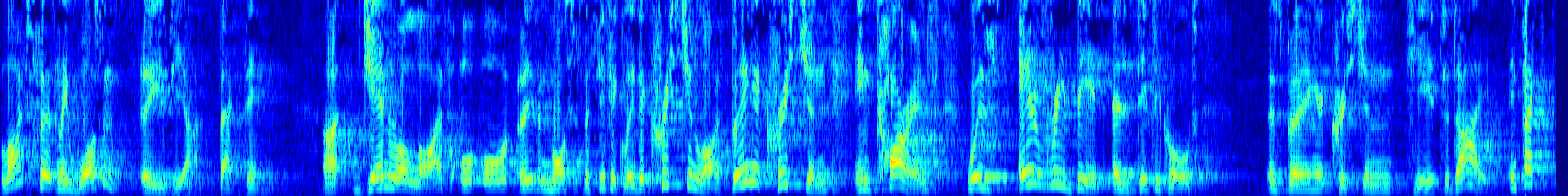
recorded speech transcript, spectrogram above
life certainly wasn't easier back then. Uh, general life, or, or even more specifically, the Christian life. Being a Christian in Corinth was every bit as difficult as being a Christian here today. In fact,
